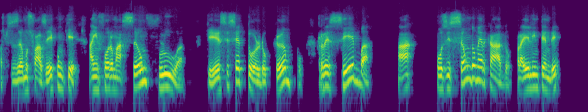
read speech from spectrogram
Nós precisamos fazer com que a informação flua, que esse setor do campo receba a posição do mercado para ele entender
